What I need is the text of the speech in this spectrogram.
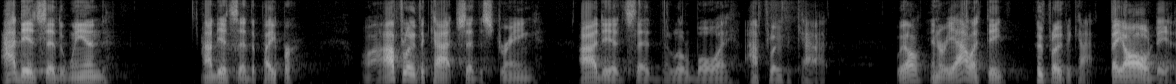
I did, said the wind. I did, said the paper. I flew the kite, said the string. I did, said the little boy. I flew the kite. Well, in reality, who flew the kite? They all did.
